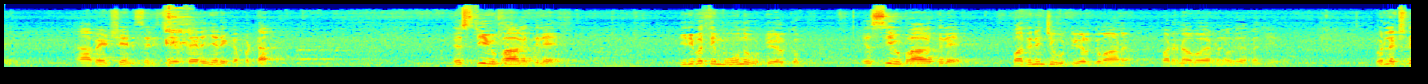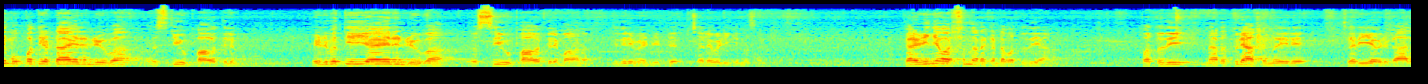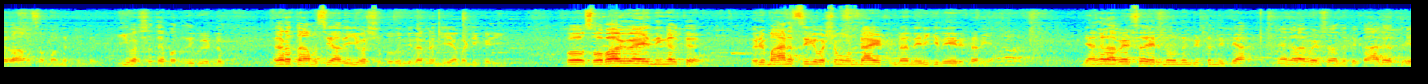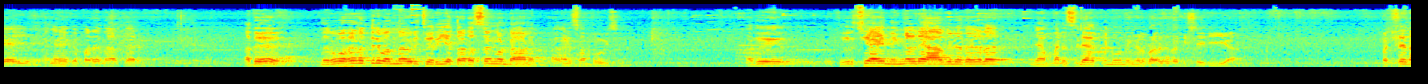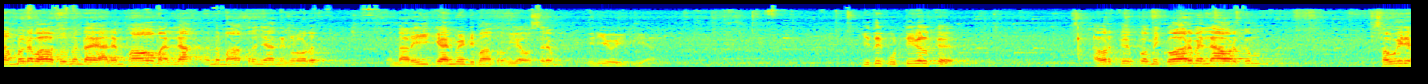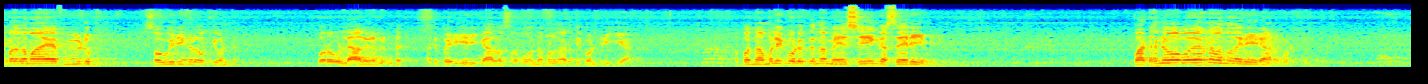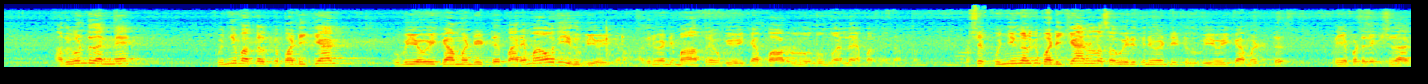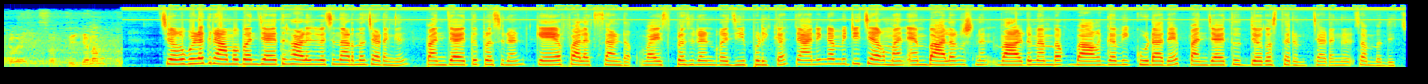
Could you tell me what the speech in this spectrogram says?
ആ അപേക്ഷയനുസരിച്ച് തെരഞ്ഞെടുക്കപ്പെട്ട എസ് ടി വിഭാഗത്തിലെ ഇരുപത്തിമൂന്ന് കുട്ടികൾക്കും എസ് സി വിഭാഗത്തിലെ പതിനഞ്ച് കുട്ടികൾക്കുമാണ് പഠനോപകരണങ്ങൾ വിതരണം ചെയ്തത് ഒരു ലക്ഷത്തി മുപ്പത്തി എട്ടായിരം രൂപ എസ് ടി വിഭാഗത്തിലും എഴുപത്തി അയ്യായിരം രൂപ എസ് സി വിഭാഗത്തിലുമാണ് ഇതിനു വേണ്ടിയിട്ട് ചെലവഴിക്കുന്ന സംഖ്യ. കഴിഞ്ഞ വർഷം നടക്കേണ്ട പദ്ധതിയാണ്. പദ്ധതി നടപ്പിലാക്കുന്നതിൽ ചെറിയ ഒരു കാലതാമസം വന്നിട്ടുണ്ട്. ഈ വർഷത്തെ പദ്ധതി വീണ്ടും ഏറെ താമസിയാതെ ഈ വർഷത്തതും വിതരണം ചെയ്യാൻ വേണ്ടി കഴിയും. അപ്പോൾ സ്വാഭാവികമായി നിങ്ങൾക്ക് ഒരു മാനസിക വിഷമം ഉണ്ടായിട്ടുണ്ടെന്ന് എനിക്ക് നേരിട്ടറിയാം. ഞങ്ങൾ അപേക്ഷ തരുന്ന ഒന്നും കിട്ടുന്നില്ല. ഞങ്ങൾ അപേക്ഷ വന്നിട്ട് കാലം എത്രയായി? അങ്ങനെയൊക്കെ പറയുന്ന ആൾക്കാരുണ്ട്. അത് നിർവഹണത്തിൽ വന്ന ഒരു ചെറിയ തടസ്സം കൊണ്ടാണ് അങ്ങനെ സംഭവിച്ചത്. അത് തീർച്ചയായും നിങ്ങളുടെ ആകുലതകൾ ഞാൻ മനസ്സിലാക്കുന്നു നിങ്ങൾ പറഞ്ഞതൊക്കെ ശരിയാണ്. പക്ഷെ നമ്മളുടെ ഭാഗത്തുനിന്നുണ്ടായ അലംഭാവമല്ല എന്ന് മാത്രം ഞാൻ നിങ്ങളോട് ഒന്ന് അറിയിക്കാൻ വേണ്ടി മാത്രം ഈ അവസരം വിനിയോഗിക്കുകയാണ്. ഇത് കുട്ടികൾക്ക് അവർക്ക് ഇപ്പോൾ മിക്കവാറും എല്ലാവർക്കും സൗകര്യപ്രദമായ വീടും സൗകര്യങ്ങളും ഒക്കെ ഉണ്ട്. കുറവുള്ള ആളുകളുണ്ട്. അത് പരിഹരിക്കാനുള്ള ശ്രമവും നമ്മൾ നടത്തിക്കൊണ്ടിരിക്കുകയാണ്. അപ്പോൾ നമ്മൾ ഈ കൊടുക്കുന്ന മേശയും കസേരയും പഠനോപകരണം എന്ന നിലയിലാണ് കൊടുക്കുന്നത്. അതുകൊണ്ട് തന്നെ കുഞ്ഞുമക്കൾക്ക് പഠിക്കാൻ ഉപയോഗിക്കാൻ വേണ്ടിയിട്ട് പരമാവധി ഇത് ഉപയോഗിക്കണം. അതിനുവേണ്ടി മാത്രമേ ഉപയോഗിക്കാൻ പാടുള്ളൂ എന്നൊന്നും അല്ല ഞാൻ പറഞ്ഞതിന്റെ അർത്ഥം പക്ഷെ കുഞ്ഞുങ്ങൾക്ക് പഠിക്കാനുള്ള സൗകര്യത്തിന് വേണ്ടിയിട്ട് ഉപയോഗിക്കാൻ വേണ്ടിയിട്ട് പ്രിയപ്പെട്ട രക്ഷിതാക്കൾ ശ്രദ്ധിക്കണം. ചെറുപുഴ ഗ്രാമപഞ്ചായത്ത് ഹാളിൽ വെച്ച് നടന്ന ചടങ്ങിൽ panchayat president K F Alexander vice president Reji Pulikkal standing committee chairman M Balakrishnan ward member Bhargavi കൂടാതെ പഞ്ചായത്ത് ഉദ്യോഗസ്ഥരും ചടങ്ങിൽ സംബന്ധിച്ചു.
